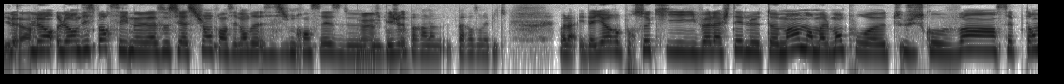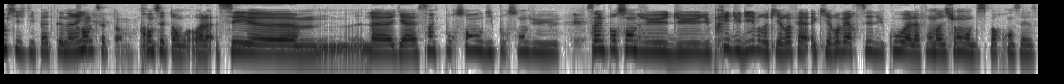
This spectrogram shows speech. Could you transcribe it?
Le, le, le handisport, c'est une association, enfin c'est l'association française de, Ouais, des, Jeux paralympiques. Voilà. Et d'ailleurs, pour ceux qui veulent acheter le tome 1, normalement pour euh, jusqu'au 20 septembre, si je dis pas de conneries. 30 septembre. 30 septembre, voilà. C'est euh, là, il y a 5% ou 10% du 5% du, du, du prix du livre qui est, qui est reversé du coup à la fondation handisport française.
